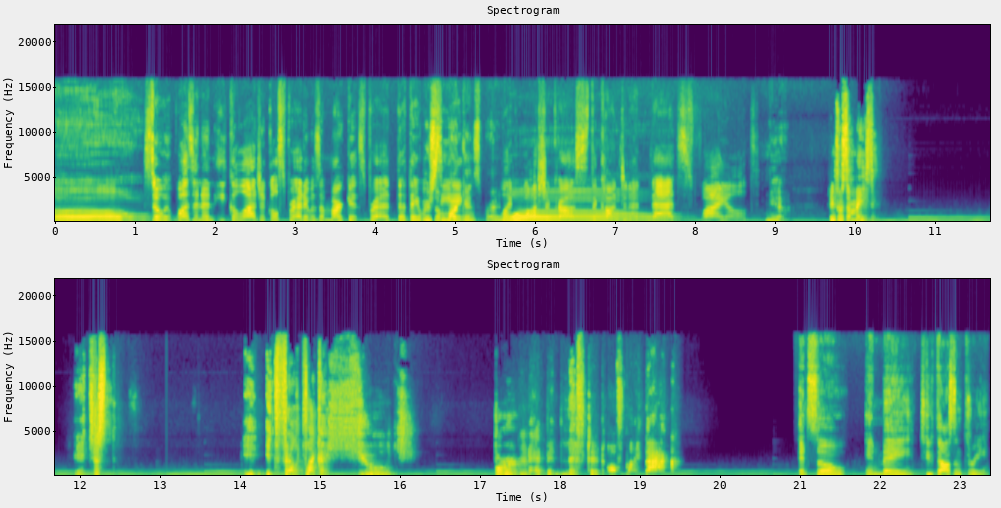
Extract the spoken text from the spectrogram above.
Oh. So it wasn't an ecological spread, it was a market spread that they were was seeing market spread. like wash across the continent. That's wild. Yeah. It was amazing. It just it, it felt like a huge burden had been lifted off my back. And so in May 2003,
